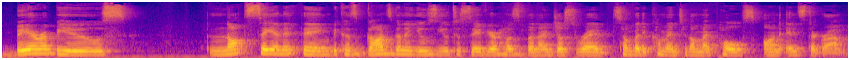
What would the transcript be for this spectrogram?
bear abuse, not say anything because God's going to use you to save your husband. I just read somebody commented on my post on Instagram.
